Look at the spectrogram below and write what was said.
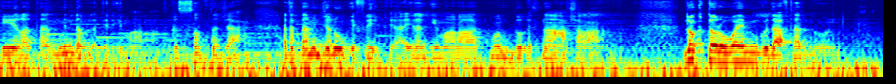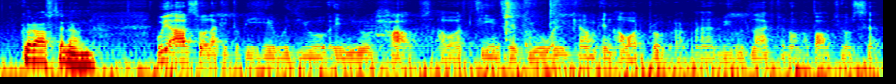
خيرة من دولة الإمارات قصة نجاح أتتنا من جنوب إفريقيا إلى الإمارات منذ 12 عاما. دكتور ويم good afternoon. Good afternoon. We are so lucky to be here with you in your house. Our team said you welcome in our program and we would like to know about yourself.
